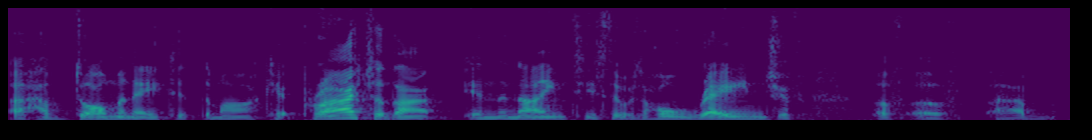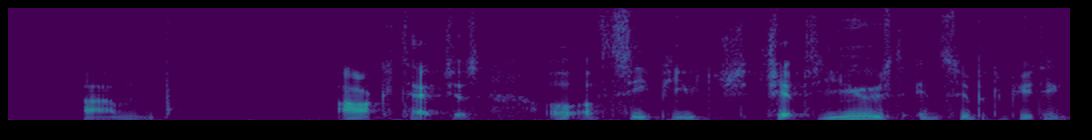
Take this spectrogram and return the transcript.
uh, have dominated the market. Prior to that, in the 90s, there was a whole range of, of, of um, um, architectures of, of CPU ch chips used in supercomputing.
